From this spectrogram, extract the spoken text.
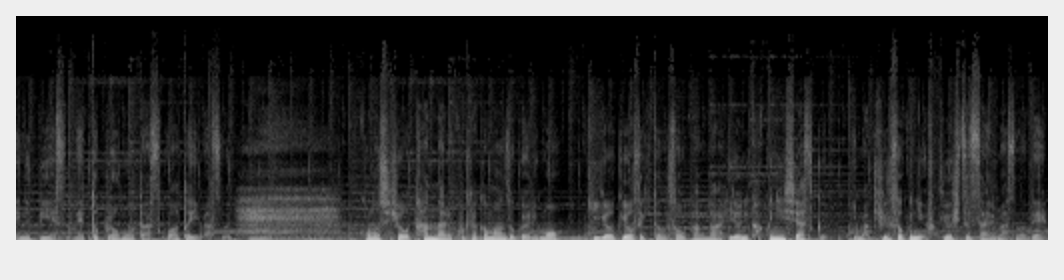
NPS ネットプロモータースコアと言います。この指標単なる顧客満足よりも企業業績との相関が非常に確認しやすく今急速に普及しつつありますので、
